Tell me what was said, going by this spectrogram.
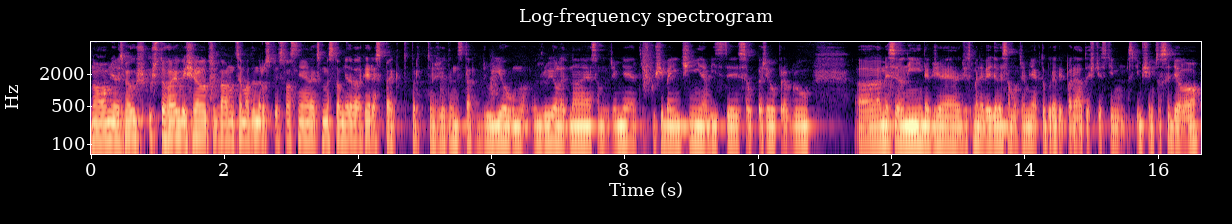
No, měli jsme už, už z toho, jak vyšel před Vánocem a ten rozpis vlastně, tak jsme z toho měli velký respekt, protože ten start 2. 2. ledna je samozřejmě trošku šibeniční, navíc ty soupeři opravdu velmi silný, takže že jsme nevěděli samozřejmě, jak to bude vypadat ještě s tím, s tím vším, co se dělo.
